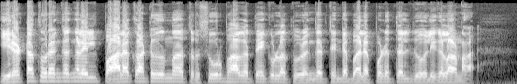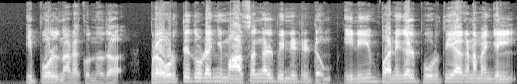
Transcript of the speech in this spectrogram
ഇരട്ട തുരങ്കങ്ങളിൽ പാലക്കാട്ട് നിന്ന് തൃശൂർ ഭാഗത്തേക്കുള്ള തുരങ്കത്തിന്റെ ബലപ്പെടുത്തൽ ജോലികളാണ് ഇപ്പോൾ നടക്കുന്നത്. പ്രവൃത്തി തുടങ്ങി മാസങ്ങൾ പിന്നിട്ടിട്ടും ഇനിയും പണികൾ പൂർത്തിയാകണമെങ്കിൽ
